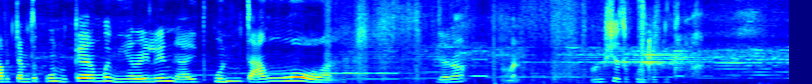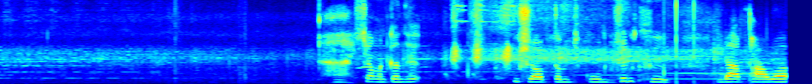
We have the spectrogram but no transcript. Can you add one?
าประจำตระกูลแกไม่มีอะไรเลยไหนตระกูลจางโง่อะเดี๋ยวนะมันมันไม่ใช่ตระกูลตระกูลอะไรวะฮ่าช่างมันกันเถอะวิชาประจำตระกูลของฉันคือดาพาวา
